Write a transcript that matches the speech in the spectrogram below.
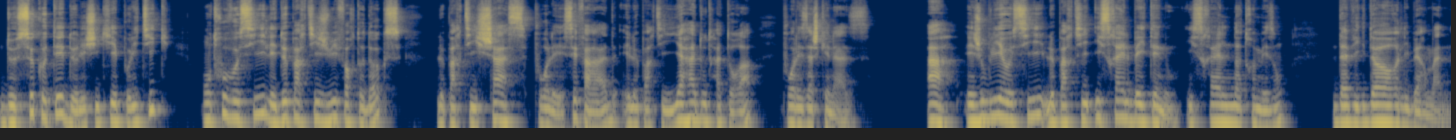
De ce côté de l'échiquier politique, on trouve aussi les deux partis juifs orthodoxes, le parti Shas pour les séfarades et le parti Yahadut HaTorah pour les Ashkénazes. Ah, et j'oubliais aussi le parti Israël Beitenu, Israël Notre Maison, d'Avigdor Lieberman.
